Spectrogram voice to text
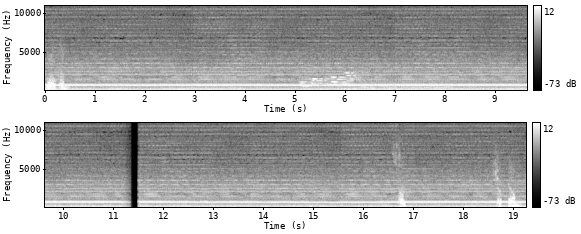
Welcome. Down.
